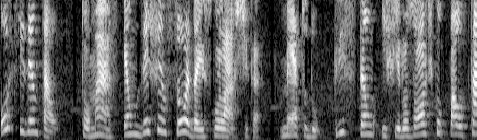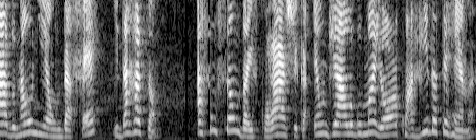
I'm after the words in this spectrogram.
ocidental. Tomás é um defensor da escolástica, método cristão e filosófico pautado na união da fé e da razão. A função da escolástica é um diálogo maior com a vida terrena.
